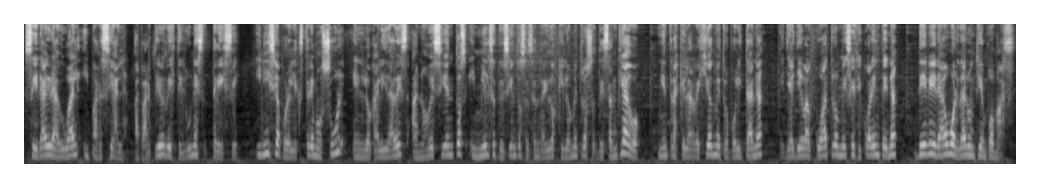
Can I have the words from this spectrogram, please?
Será gradual y parcial a partir de este lunes 13. Inicia por el extremo sur en localidades a 900 y 1762 kilómetros de Santiago, mientras que la región metropolitana, que ya lleva cuatro meses de cuarentena, deberá guardar un tiempo más.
